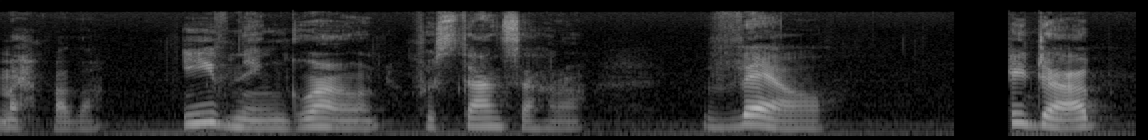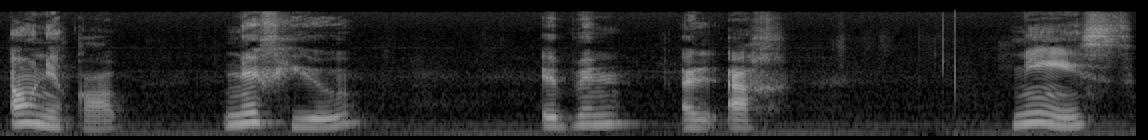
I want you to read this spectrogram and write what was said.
محفظة. evening gown فستان سهرة. veil حجاب أو نقاب. Nephew ابن الأخ. Niece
